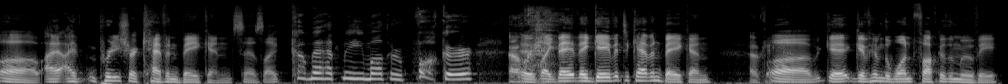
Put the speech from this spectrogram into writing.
Uh, I, I'm pretty sure Kevin Bacon says like, "Come at me, motherfucker." It was like they, they gave it to Kevin Bacon. okay. Uh, g- give him the one fuck of the movie.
